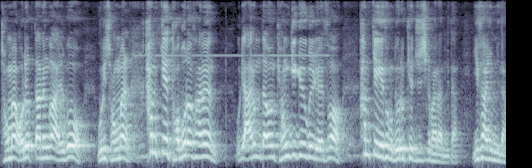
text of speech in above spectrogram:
정말 어렵다는 거 알고 우리 정말 함께 더불어 사는 우리 아름다운 경기 교육을 위해서 함께 계속 노력해 주시기 바랍니다. 이상입니다.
